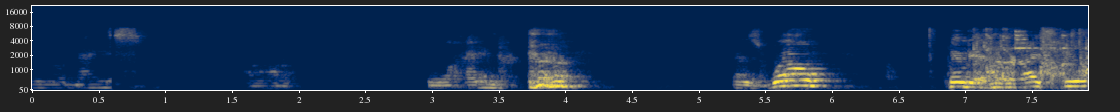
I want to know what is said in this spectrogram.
do a nice uh, lime as well. Maybe another ice cube.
